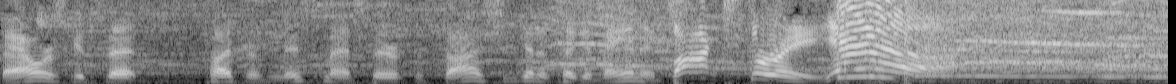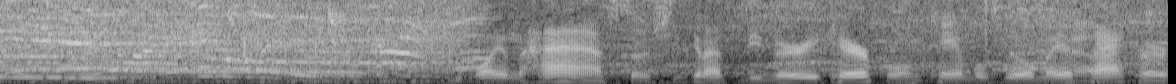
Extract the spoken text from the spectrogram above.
Bowers gets that type of mismatch there at the side. She's going to take advantage. Box three. Yeah. Playing the half, so she's going to have to be very careful, and Campbellsville may Yeah. attack her.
